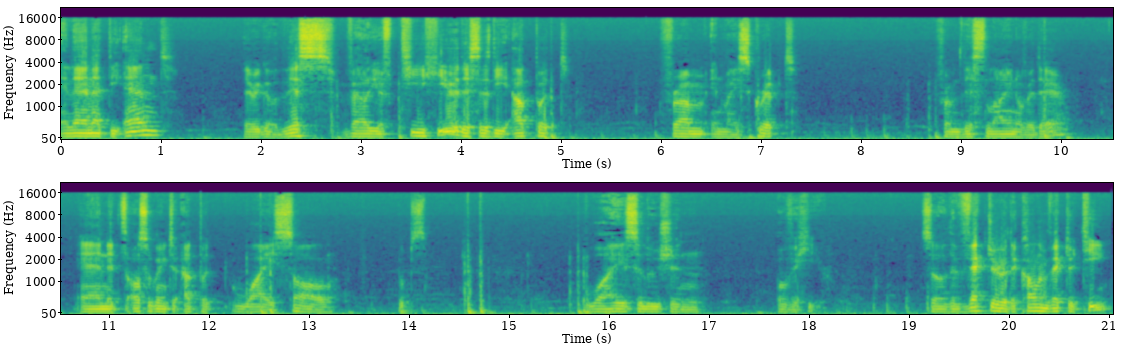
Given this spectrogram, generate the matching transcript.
And then at the end, there we go, this value of t here, this is the output from, in my script, from this line over there. And it's also going to output y sol, oops, y solution over here. So the vector, the column vector t,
